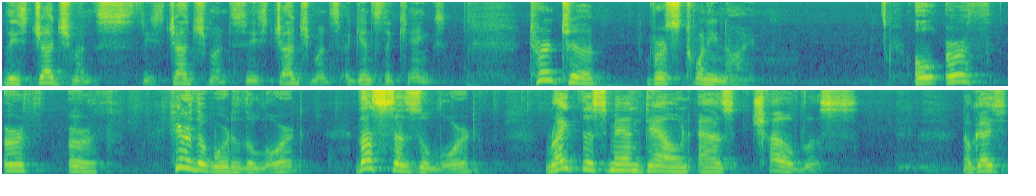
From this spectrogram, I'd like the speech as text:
these judgments, these judgments, these judgments against the kings. Turn to verse 29. O earth, earth, earth, hear the word of the Lord. Thus says the Lord Write this man down as childless. Now, guys,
